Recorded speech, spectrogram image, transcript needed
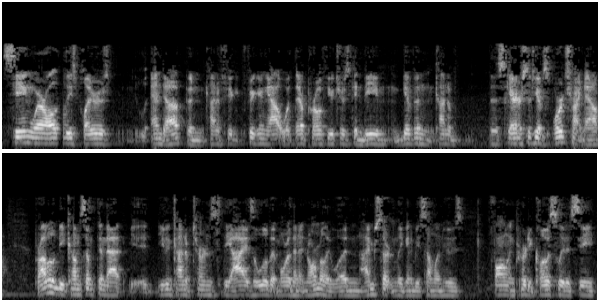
seeing where all these players end up and kind of fig- figuring out what their pro futures can be, given kind of the scarcity of sports right now, probably becomes something that even kind of turns the eyes a little bit more than it normally would. And I'm certainly going to be someone who's following pretty closely to see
